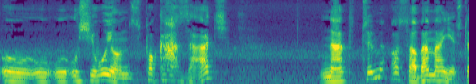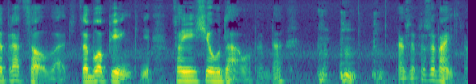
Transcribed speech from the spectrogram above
u, u, usiłując pokazać, nad czym osoba ma jeszcze pracować, co było pięknie, co jej się udało, prawda? Także proszę Państwa,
